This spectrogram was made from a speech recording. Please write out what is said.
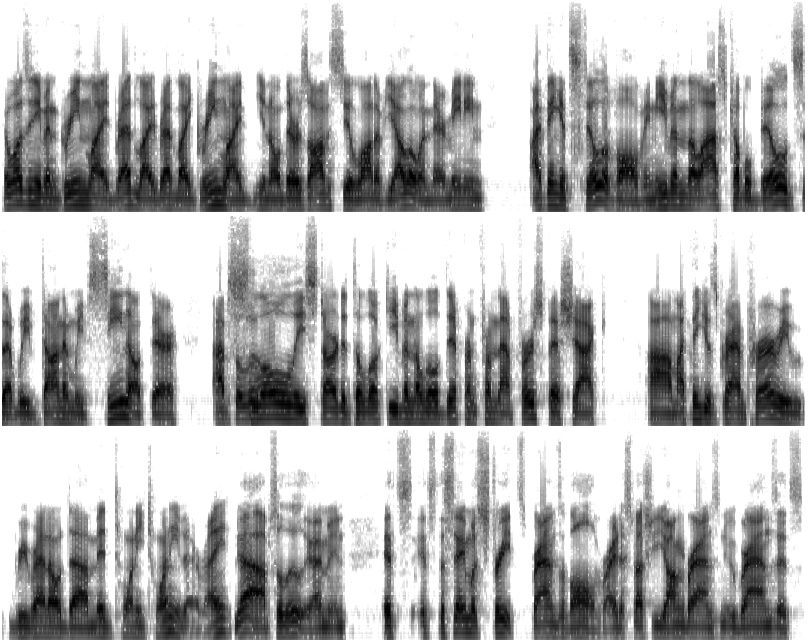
it wasn't even green light, red light, red light, green light. You know, there's obviously a lot of yellow in there, meaning I think it's still evolving. Even the last couple builds that we've done and we've seen out there have Absolutely. slowly started to look even a little different from that first Fish Shack. Um, I think it was Grande Prairie we ran out uh, mid 2020 there, right? Yeah, absolutely. I mean, it's it's the same with streets. Brands evolve, right? Especially young brands, new brands. It's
